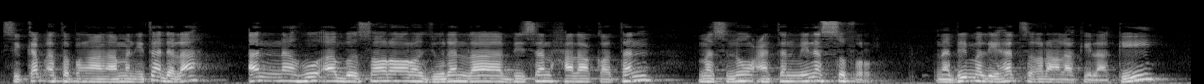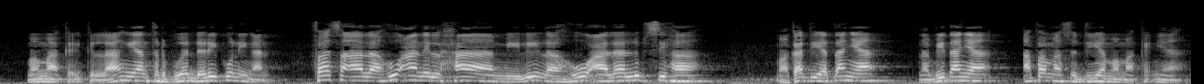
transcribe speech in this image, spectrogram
sikap atau pengalaman itu adalah annahu absara rajulan labisan halaqatan masnu'atan minas sufur. Nabi melihat seorang laki-laki memakai gelang yang terbuat dari kuningan. Fasa'alahu 'anil hamili lahu 'ala lubsiha. Maka dia tanya, Nabi tanya, apa maksud dia memakainya?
